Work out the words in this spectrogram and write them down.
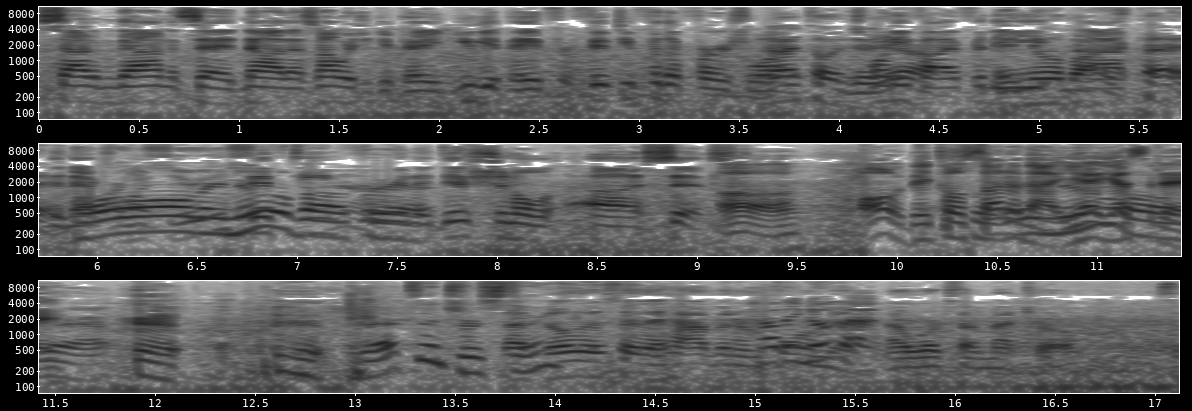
sat him down and said, "No, that's not what you get paid. You get paid for fifty for the first one, I told you, twenty-five yeah. for the They knew about back, pay. the next Oh, one, they knew 15 about for an additional uh, assist." Uh, oh, they told So Sutter they that. Yeah, yesterday. all yesterday. That's That interesting. builder said they have an How they know that? that? works at Metro. So,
